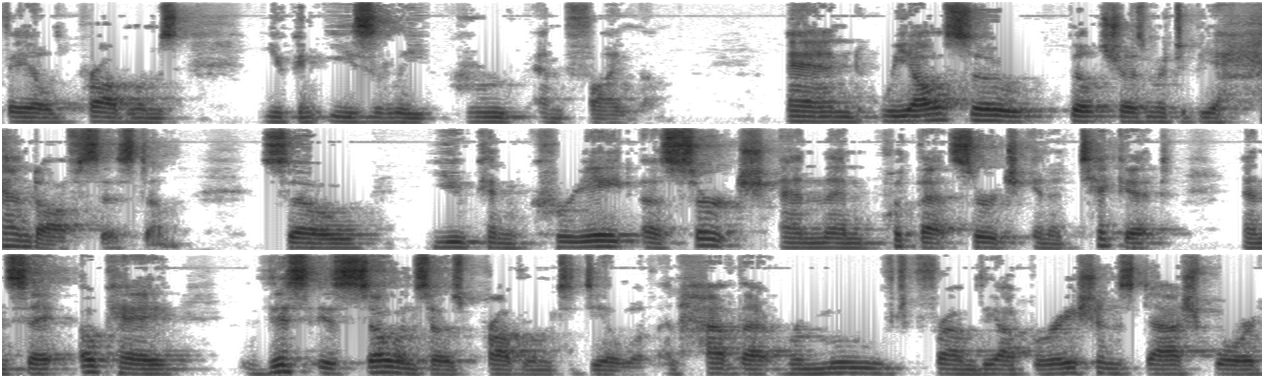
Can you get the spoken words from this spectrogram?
failed problems, you can easily group and find them. And we also built Shesmu to be a handoff system. So you can create a search and then put that search in a ticket and say, okay, this is so-and-so's problem to deal with and have that removed from the operations dashboard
